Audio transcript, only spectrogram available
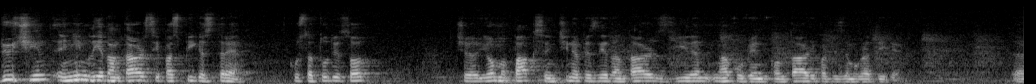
Dyqind e njëmbëdhjetë anëtarë sipas pikës tre, ku statuti thotë që jo më pak se njëqind e pesëdhjetë anëtarë zgjidhen nga Kuvendi Kombëtar i Partisë Demokratike. Në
